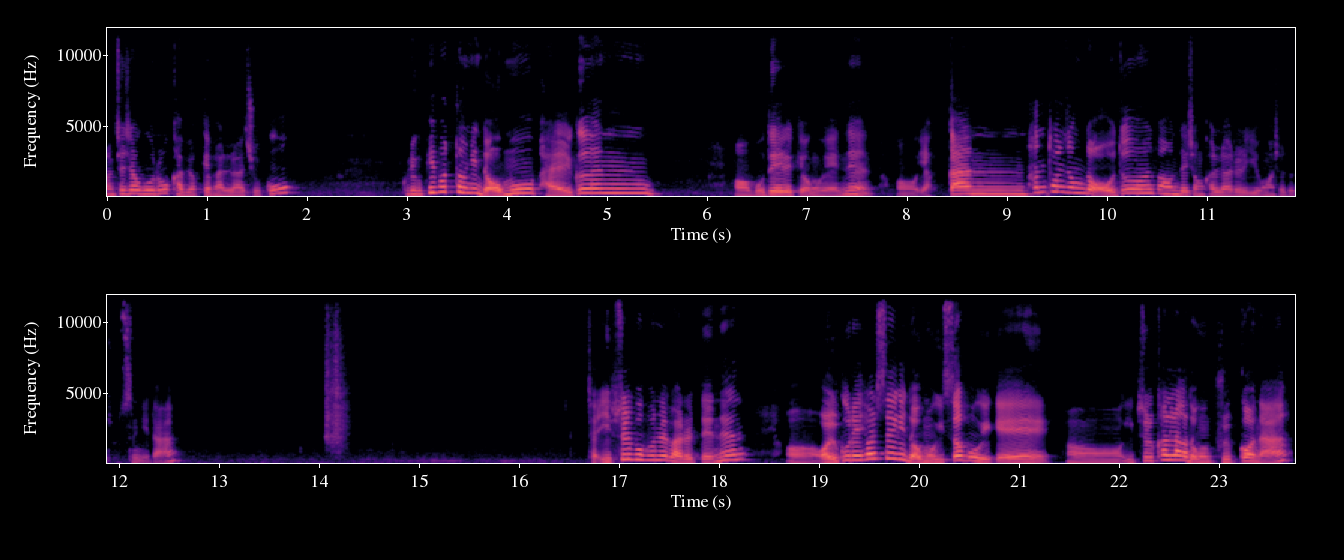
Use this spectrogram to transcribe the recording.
전체적으로 가볍게 발라주고 그리고 피부톤이 너무 밝은 어, 모델일 경우에는 어, 약간 한 톤 정도 어두운 파운데이션 컬러를 이용하셔도 좋습니다. 자, 입술 부분을 바를 때는 어, 얼굴에 혈색이 너무 있어 보이게 어, 입술 컬러가 너무 붉거나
